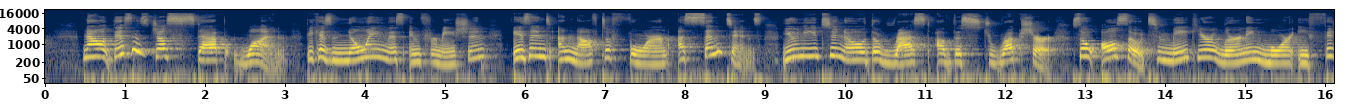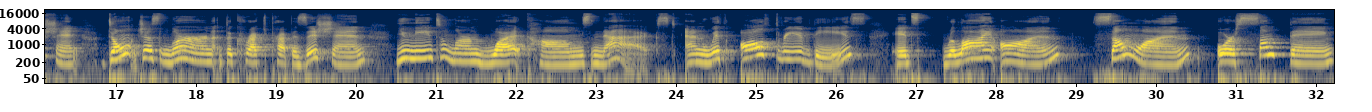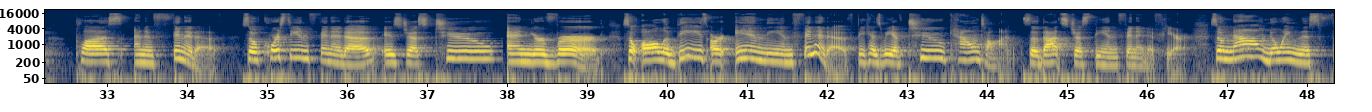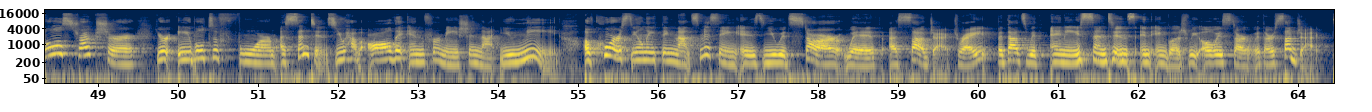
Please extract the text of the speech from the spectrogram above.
Now, this is just step one because knowing this information isn't enough to form a sentence. You need to know the rest of the structure. So, also to make your learning more efficient, don't just learn the correct preposition you need to learn what comes next. And with all three of these, it's rely on someone or something plus an infinitive. So, of course, the infinitive is just to and your verb. So, all of these are in the infinitive because we have to count on. So, that's just the infinitive here. So, now knowing this full structure, you're able to form a sentence. You have all the information that you need. Of course, the only thing that's missing is you would start with a subject, right? But that's with any sentence in English. We always start with our subject.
